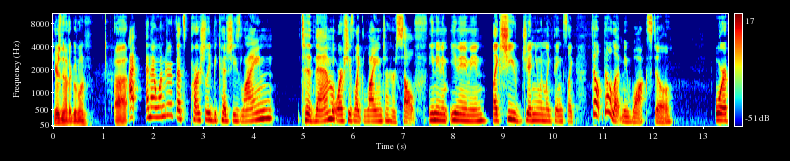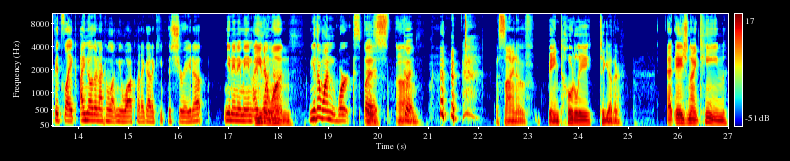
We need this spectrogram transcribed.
Here's another good one. Uh, I and I wonder if that's partially because she's lying to them or if she's like lying to herself. You know what I, you know what I mean? Like she genuinely thinks like they'll they'll let me walk still. Or if it's like I know they're not going to let me walk but I got to keep this charade up. You know what I mean? I Either wonder. one Neither one works, but is um, good. a sign of being totally together. At age 19,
